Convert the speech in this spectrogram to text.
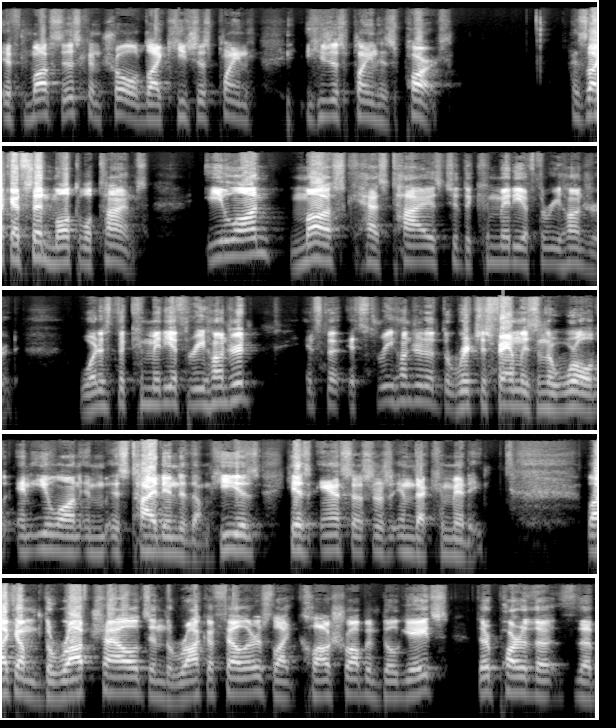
if Musk is controlled, like he's just playing, he's just playing his part. It's like I've said multiple times. Elon Musk has ties to the Committee of 300. What is the Committee of 300? It's the it's 300 of the richest families in the world, and Elon is tied into them. He is he has ancestors in that committee, like um the Rothschilds and the Rockefellers, like Klaus Schwab and Bill Gates. They're part of the the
